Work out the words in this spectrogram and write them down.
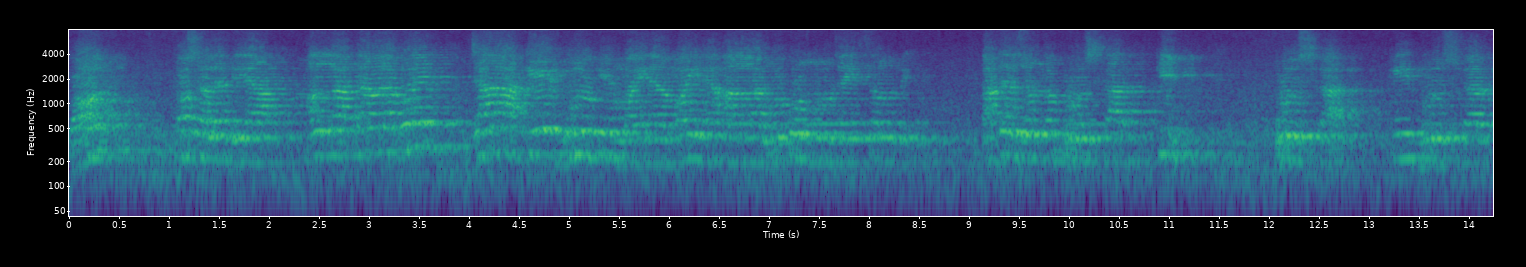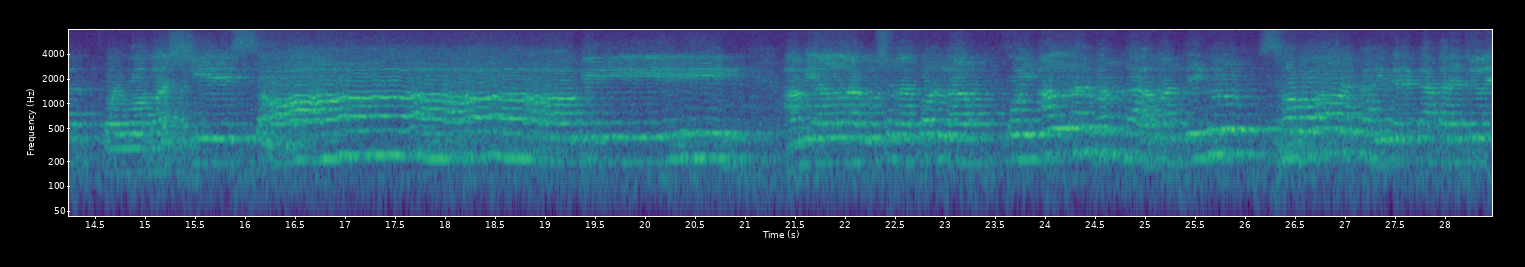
ফল ফসলে দিয়া আল্লাহ তাআলা বলে যারা কে গুলোকে মাইনা মাইনা আল্লাহর হুকুম অনুযায়ী চলবে তাদের জন্য পুরস্কার কি পুরস্কার? কি পুরস্কার? আমি আল্লাহ ঘোষণা করলাম, ওই আল্লাহর বান্দা বান্দিগুলো সবরকারীদের কাতারে চলে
